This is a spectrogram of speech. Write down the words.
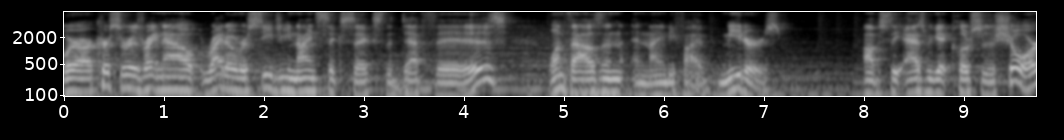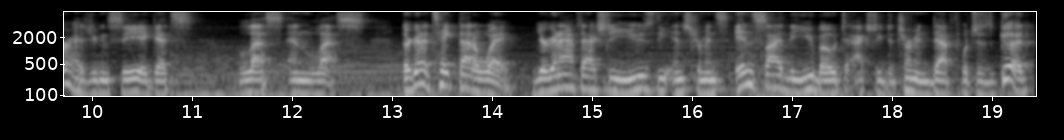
where our cursor is right now, right over CG966, the depth is 1,095 meters. Obviously, as we get closer to shore, as you can see, it gets less and less. They're going to take that away. You're going to have to actually use the instruments inside the U-boat to actually determine depth, which is good.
